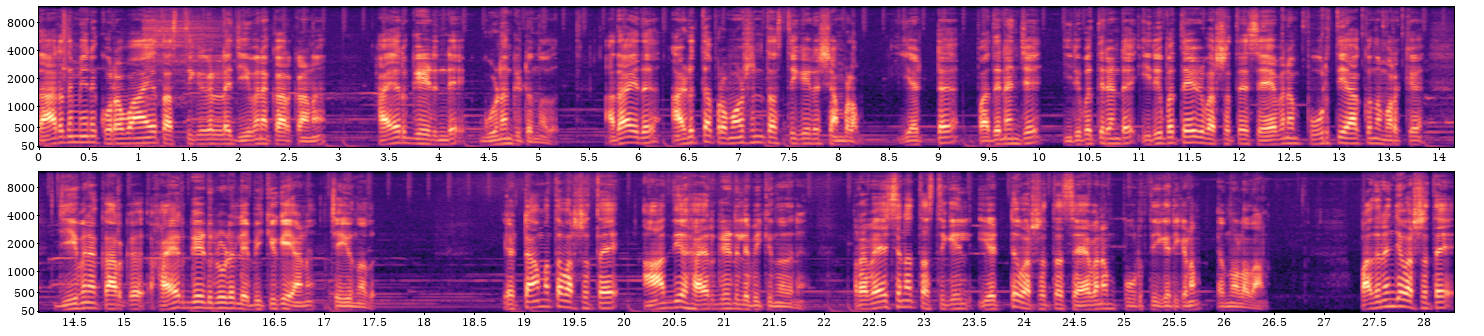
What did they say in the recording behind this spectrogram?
താരതമ്യേന കുറവായ തസ്തികകളിലെ ജീവനക്കാർക്കാണ് ഹയർ ഗ്രേഡിന്റെ ഗുണം കിട്ടുന്നത്. അതായത് അടുത്ത പ്രൊമോഷൻ തസ്തികയുടെ ശമ്പളം എട്ട് പതിനഞ്ച് ഇരുപത്തിരണ്ട് ഇരുപത്തേഴ് വർഷത്തെ സേവനം പൂർത്തിയാക്കുന്ന മുറയ്ക്ക് ജീവനക്കാർക്ക് ഹയർ ഗ്രേഡിലൂടെ ലഭിക്കുകയാണ് ചെയ്യുന്നത്. എട്ടാമത്തെ വർഷത്തെ ആദ്യ ഹയർ ഗ്രേഡ് ലഭിക്കുന്നതിന് പ്രവേശന തസ്തികയിൽ എട്ട് വർഷത്തെ സേവനം പൂർത്തീകരിക്കണം എന്നുള്ളതാണ്. പതിനഞ്ച് വർഷത്തെ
